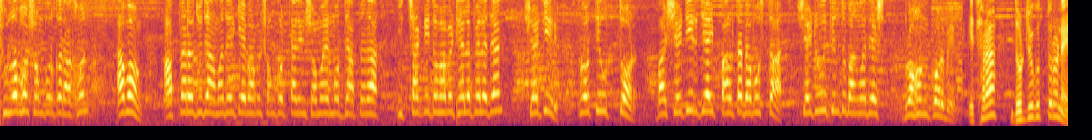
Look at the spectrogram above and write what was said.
সুলভ সম্পর্ক রাখুন এবং আপনারা যদি আমাদেরকে এভাবে সংকটকালীন সময়ের মধ্যে আপনারা ইচ্ছাকৃতভাবে ঠেলে ফেলে দেন, সেটির প্রতি উত্তর বা সেটির যেই পাল্টা ব্যবস্থা, সেটিও কিন্তু বাংলাদেশ গ্রহণ করবে। এছাড়া দুর্যোগ উত্তরণে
